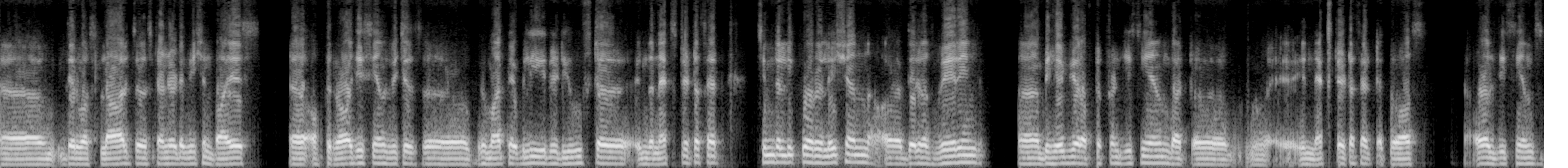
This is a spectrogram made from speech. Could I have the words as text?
Um, there was large uh, standard deviation bias uh, of the raw GCMs, which is uh, remarkably reduced uh, in the NEX data set. Similarly, correlation, there was varying behavior of different GCM, but in NEX data set across all GCMs,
